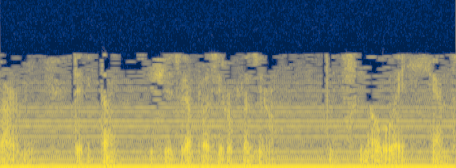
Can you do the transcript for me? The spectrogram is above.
army, take it down if he's got plus 0 plus 0. It's no way he can't.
